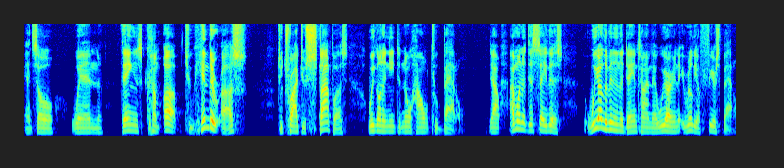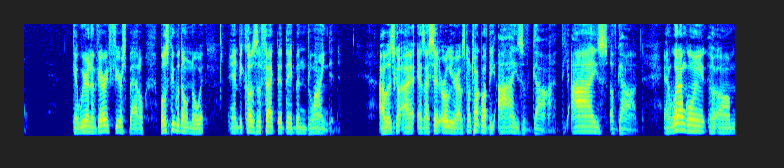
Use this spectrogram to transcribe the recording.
And so when things come up to hinder us, to try to stop us, we're going to need to know how to battle. Now, I want to just say this. We are living in a day and time that we are in really a fierce battle. Okay, we're in a very fierce battle. Most people don't know it, and because of the fact that they've been blinded. I was, go- I, as I said earlier, I was going to talk about the eyes of God, the eyes of God, and what I'm going, um,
